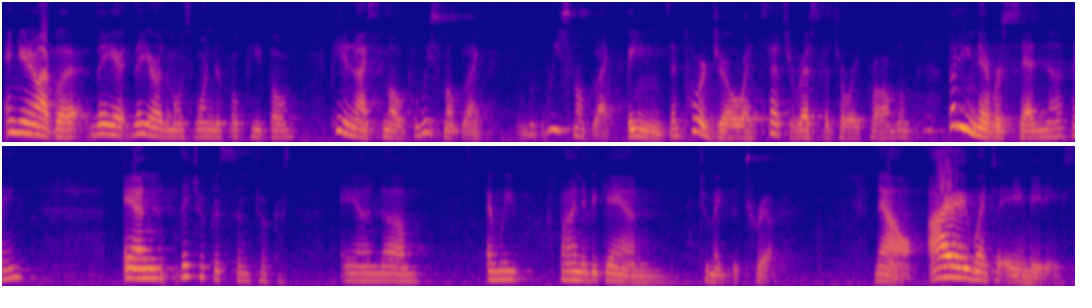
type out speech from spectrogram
And you know, I, they are, they are the most wonderful people. Pete and I smoked. We smoked like we smoked like fiends. And poor Joe had such a respiratory problem, but he never said nothing. And they took us and took us, and um, and we finally began to make the trip. Now, I went to AA meetings.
